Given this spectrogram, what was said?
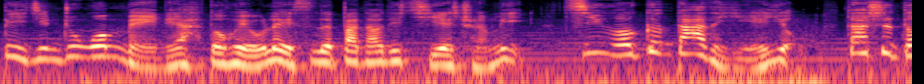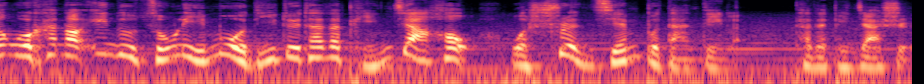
毕竟中国每年啊都会有类似的半导体企业成立，金额更大的也有。但是等我看到印度总理莫迪对他的评价后，我瞬间不淡定了。他的评价是：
